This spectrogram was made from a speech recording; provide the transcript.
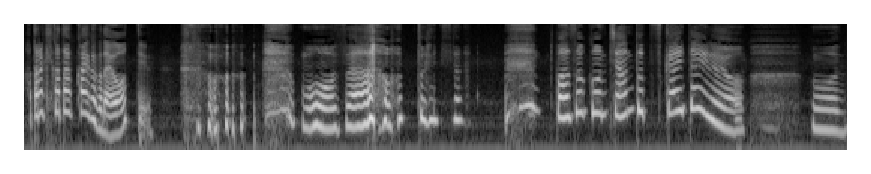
働き方改革だよっていう。もうさ、本当にさ、パソコンちゃんと使いたいのよ。もう、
